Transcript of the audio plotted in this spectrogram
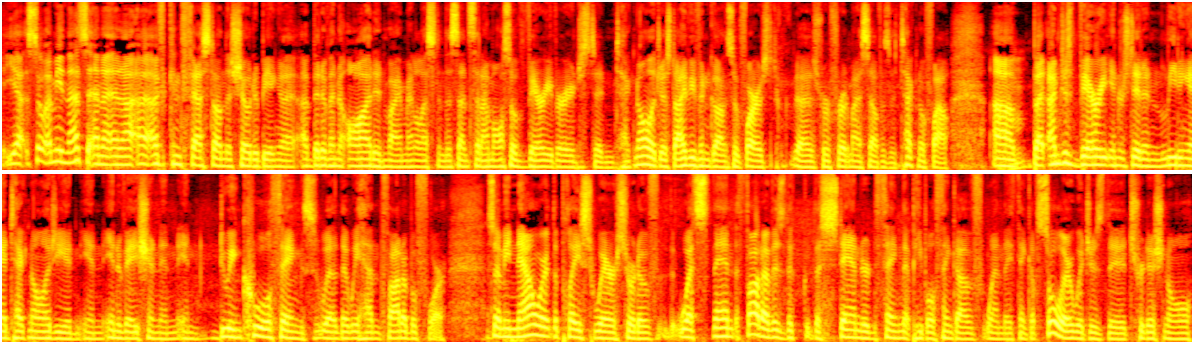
yeah. So I mean, that's and and I, have confessed on the show to being a, a, bit of an odd environmentalist in the sense that I'm also very very interested in technologist. I've even gone so far as to, as refer to myself as a technophile. Um, mm-hmm. But I'm just very interested in leading edge technology and in innovation and in doing cool things that we hadn't thought of before. So I mean, now we're at the place where sort of what's then thought of as the the standard thing that people think of when they think of solar, which is the traditional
